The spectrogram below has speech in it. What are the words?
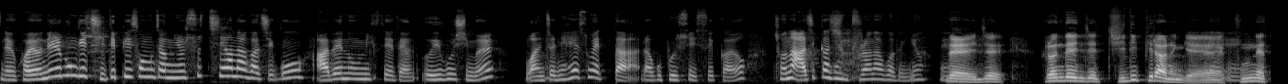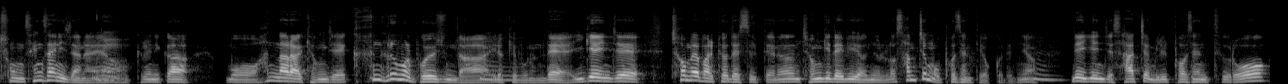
네, 과연 1분기 GDP 성장률 수치 하나 가지고 아베노믹스에 대한 의구심을 완전히 해소했다라고 볼 수 있을까요? 저는 아직까지는 불안하거든요. 네, 네 이제 그런데 이제 GDP라는 게 네. 네. 국내 총 생산이잖아요. 네. 그러니까 뭐 한 나라 경제의 큰 흐름을 보여준다 음. 이렇게 보는데 이게 이제 처음에 발표됐을 때는 전기 대비 연율로 3.5%였거든요. 음. 근데 이게 이제 4.1%로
